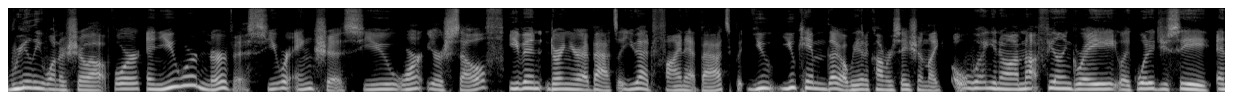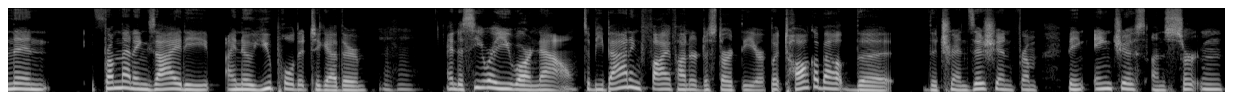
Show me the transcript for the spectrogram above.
really want to show out for, and you were nervous, you were anxious, you weren't yourself even during your at bats. You had fine at bats, but you you came in the dugout. We had a conversation like, "Oh, well, you know, I'm not feeling great. Like, what did you see?" And then from that anxiety, I know you pulled it together. Mm-hmm and to see where you are now, to be batting 500 to start the year, but talk about the the transition from being anxious, uncertain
